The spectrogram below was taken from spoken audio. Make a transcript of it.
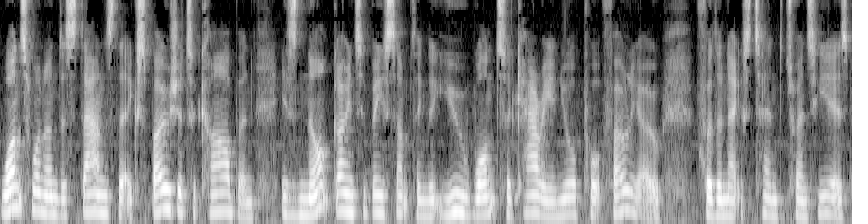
once one understands that exposure to carbon is not going to be something that you want to carry in your portfolio for the next 10 to 20 years,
